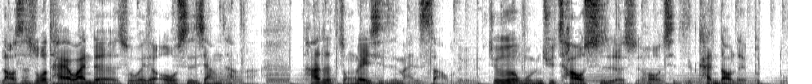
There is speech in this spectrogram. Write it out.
老实说，台湾的所谓的欧式香肠啊，它的种类其实蛮少的，就是我们去超市的时候，其实看到的也不多。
